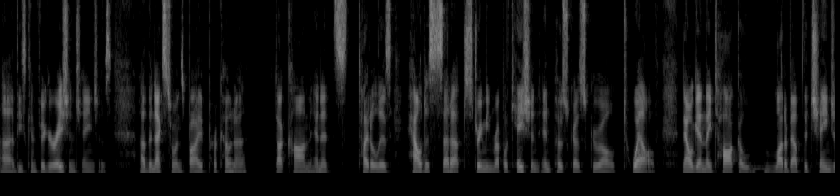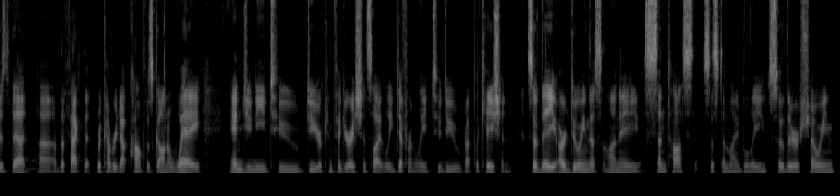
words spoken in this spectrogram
uh, these configuration changes. Uh, the next one's by Percona.com, and its title is How to Set Up Streaming Replication in PostgreSQL 12. Now, again, they talk a lot about the changes that uh, the fact that recovery.conf has gone away and you need to do your configuration slightly differently to do replication. So they are doing this on a CentOS system, I believe. So they're showing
